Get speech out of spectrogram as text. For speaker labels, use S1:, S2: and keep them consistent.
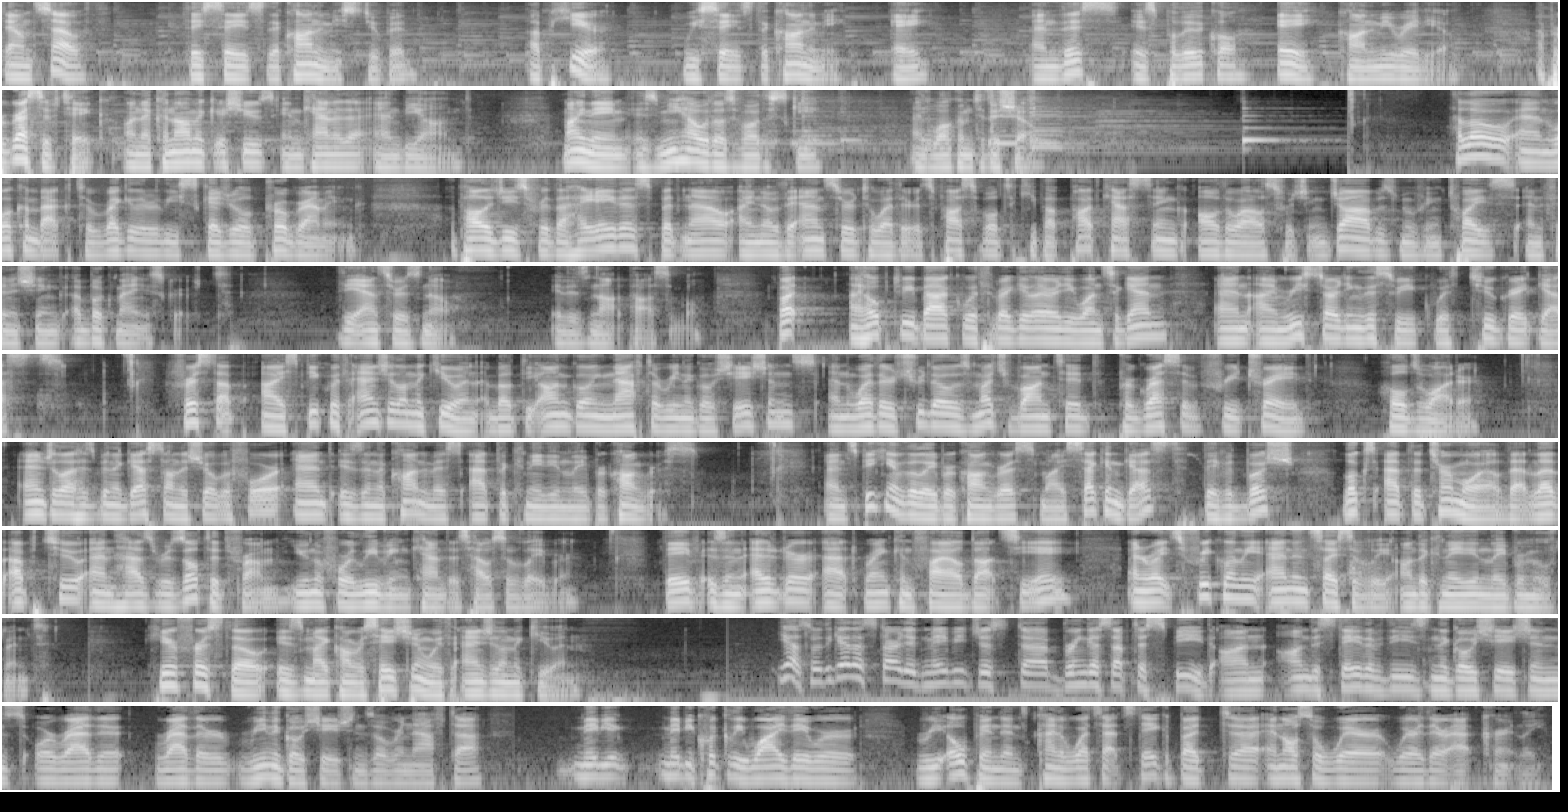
S1: Down south, they say it's the economy, stupid. Up here, we say it's the economy, eh? And this is Political A Economy Radio, a progressive take on economic issues in Canada and beyond. My name is Michał Rozworski, and welcome to the show. Hello, and welcome back to regularly scheduled programming. Apologies for the hiatus, but now I know the answer to whether it's possible to keep up podcasting all the while switching jobs, moving twice, and finishing a book manuscript. The answer is no. It is not possible. But I hope to be back with regularity once again, and I'm restarting this week with two great guests. First up, I speak with Angella MacEwen about the ongoing NAFTA renegotiations and whether Trudeau's much vaunted progressive free trade holds water. Angela has been a guest on the show before and is an economist at the Canadian Labour Congress. And speaking of the Labour Congress, my second guest, David Bush, looks at the turmoil that led up to and has resulted from Unifor leaving Canada's House of Labour. Dave is an editor at rankandfile.ca and writes frequently and incisively on the Canadian labour movement. Here first, though, is my conversation with Angella MacEwen. Yeah, so to get us started, maybe just uh, bring us up to speed on, on the state of these negotiations, or rather rather renegotiations over NAFTA. Maybe maybe quickly why they were reopened and kind of what's at stake, but uh, and also where where they're at currently.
